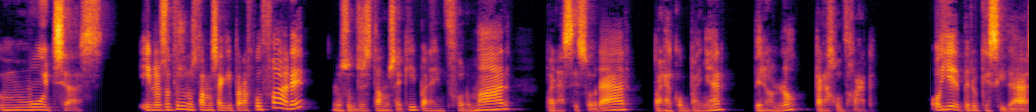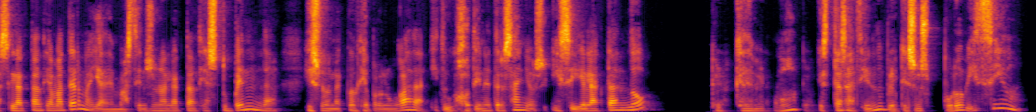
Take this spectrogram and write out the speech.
muchas. Y nosotros no estamos aquí para juzgar, ¿eh? Nosotros estamos aquí para informar, para asesorar, para acompañar, pero no para juzgar. Oye, pero que si das lactancia materna y además tienes una lactancia estupenda y es una lactancia prolongada y tu hijo tiene tres años y sigue lactando, pero que de verdad, ¿pero qué estás haciendo? Pero que eso es puro vicio,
